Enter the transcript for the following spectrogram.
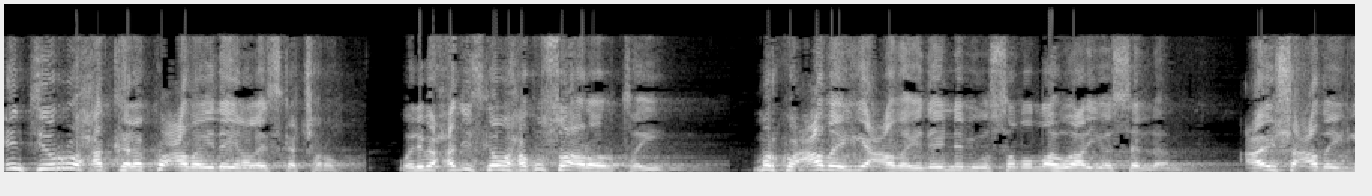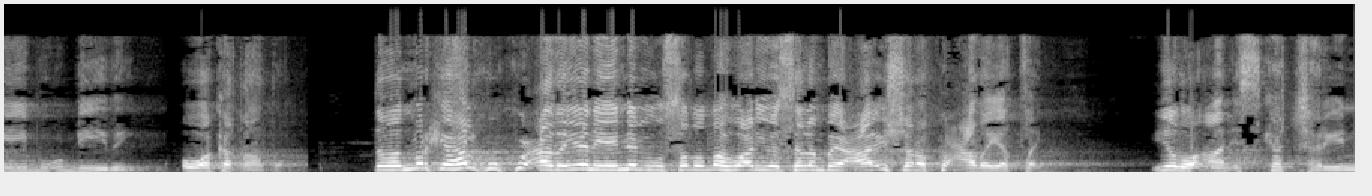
Intii ruuxa kale ku cadaydayna la yska jaro. Weliba xadiiskan waxaa ku soo aroortay markuu cadaygii cadayday nebigu sala allahu alayh wasalam caaisha cadaygii buu u dhiibay oo waa ka qaaday dabeed markii halkuu ku cadayanayay nebigu sala allahu alayh wasalam bay caa'ishana ku cadayatay iyadoo aan iska jarin.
